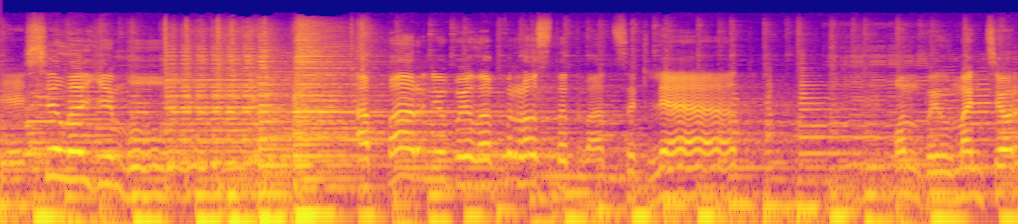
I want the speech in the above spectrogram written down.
весело ему. А парню было просто 20 лет. Он был монтер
